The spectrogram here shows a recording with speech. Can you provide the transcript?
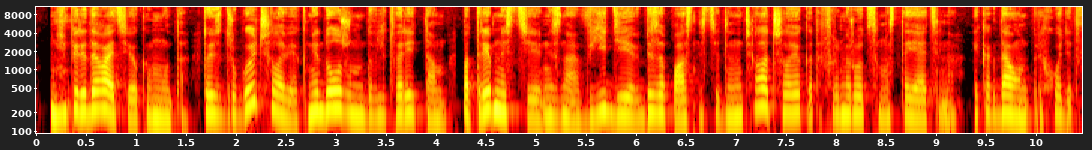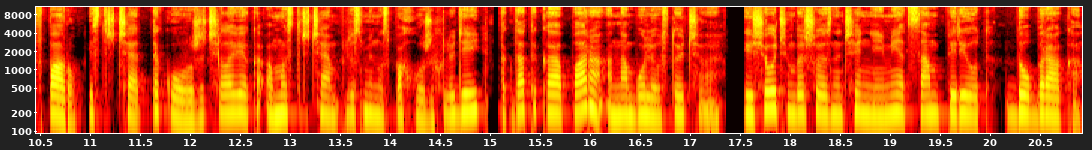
не передавать ее кому-то. То есть другой человек не должен удовлетворить там потребности, не знаю, в еде, в безопасности. Для начала человек это формирует самостоятельно. И когда он приходит в пару и встречает такого же человека, а мы встречаем плюс-минус похожих людей, тогда такая пара, она более устойчивая. И еще очень большое значение имеет сам период до брака.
